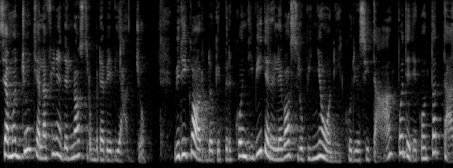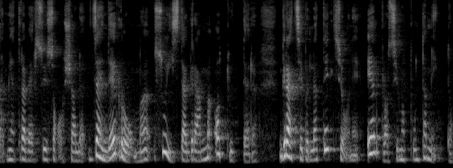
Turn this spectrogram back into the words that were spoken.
Siamo giunti alla fine del nostro breve viaggio. Vi ricordo che per condividere le vostre opinioni e curiosità potete contattarmi attraverso i social Zender Rome su Instagram o Twitter. Grazie per l'attenzione e al prossimo appuntamento.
